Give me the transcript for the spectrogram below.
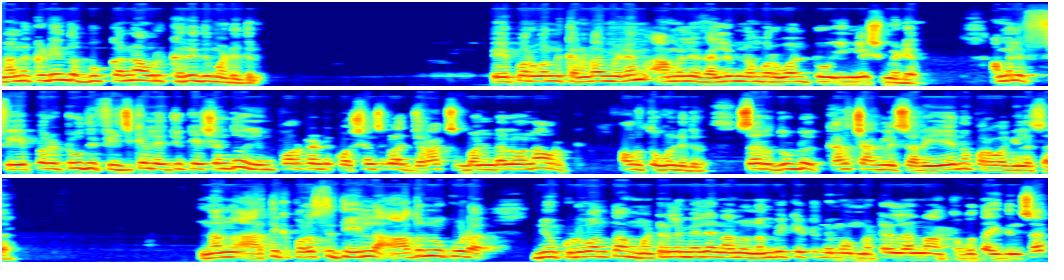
ನನ್ನ ಕಡೆಯಿಂದ ಬುಕ್ ಅನ್ನ ಅವರು ಖರೀದಿ ಮಾಡಿದ್ರು. ಪೇಪರ್ ಒನ್ ಕನ್ನಡ ಮೀಡಿಯಂ ಆಮೇಲೆ volume number one two English medium ಆಮೇಲೆ ಪೇಪರ್ ಟು ದಿ ಫಿಸಿಕಲ್ ಎಜುಕೇಶನ್ದು ಇಂಪಾರ್ಟೆಂಟ್ ಕ್ವಶನ್ಸ್ಗಳ ಜೆರಾಕ್ಸ್ ಬಂಡಲವನ್ನು ಅವ್ರು ಅವ್ರು ತಗೊಂಡಿದ್ರು. ಸರ್ ದುಡ್ಡು ಖರ್ಚಾಗ್ಲಿ ಸರ್ ಏನೂ ಪರವಾಗಿಲ್ಲ ಸರ್ ನನ್ನ ಆರ್ಥಿಕ ಪರಿಸ್ಥಿತಿ ಇಲ್ಲ, ಆದ್ರೂ ಕೂಡ ನೀವು ಕೊಡುವಂಥ ಮಟೀರಿಯಲ್ ಮೇಲೆ ನಾನು ನಂಬಿಕೆ ಇಟ್ಟು ನಿಮ್ಮ ಮಟೀರಿಯಲ್ ಅನ್ನ ತಗೋತಾ ಇದ್ದೀನಿ ಸರ್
